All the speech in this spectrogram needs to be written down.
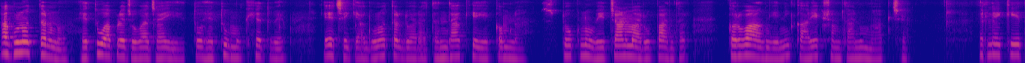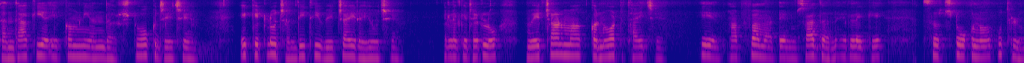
આ ગુણોત્તરનો હેતુ આપણે જોવા જઈએ તો હેતુ મુખ્યત્વે એ છે કે આ ગુણોત્તર દ્વારા ધંધાકીય એકમના સ્ટોકનું વેચાણમાં રૂપાંતર કરવા અંગેની કાર્યક્ષમતાનું માપ છે. એટલે કે ધંધાકીય એકમની અંદર સ્ટોક જે છે એ કેટલો જલ્દીથી વેચાઈ રહ્યો છે. એટલે કે જેટલો વેચાણમાં કન્વર્ટ થાય છે એ માપવા માટેનું સાધન એટલે કે સ્ટોકનો ઉથલો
